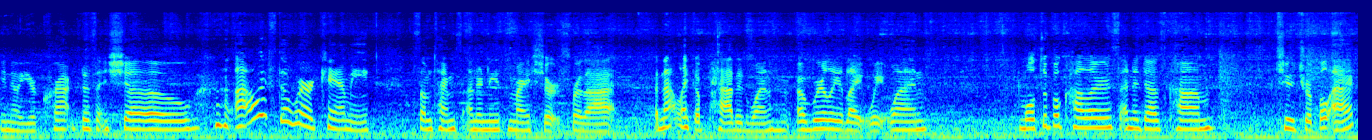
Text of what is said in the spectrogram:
you know your crack doesn't show. I always still wear a cami sometimes underneath my shirts for that but not like a padded one a really lightweight one. Multiple colors and it does come to triple x.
